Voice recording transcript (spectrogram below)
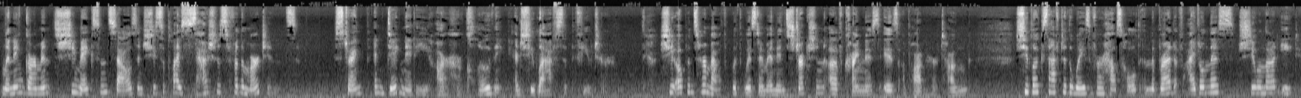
Linen garments she makes and sells, and she supplies sashes for the merchants. Strength and dignity are her clothing, and she laughs at the future. She opens her mouth with wisdom, and instruction of kindness is upon her tongue. She looks after the ways of her household, and the bread of idleness she will not eat.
